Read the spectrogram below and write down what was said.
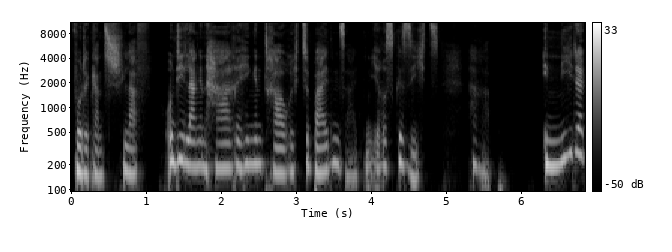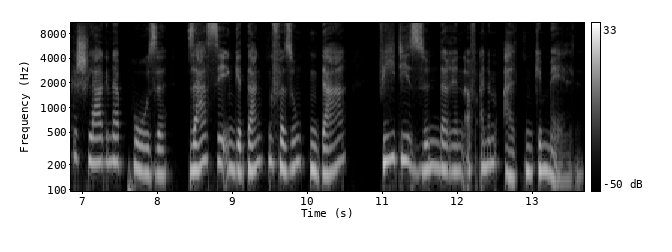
wurde ganz schlaff, und die langen Haare hingen traurig zu beiden Seiten ihres Gesichts herab. In niedergeschlagener Pose saß sie in Gedanken versunken da, wie die Sünderin auf einem alten Gemälde.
